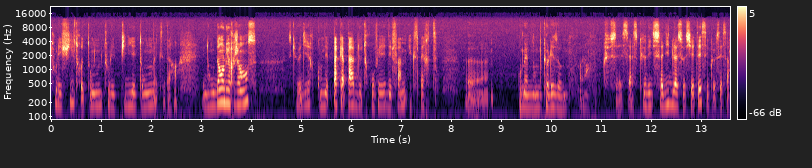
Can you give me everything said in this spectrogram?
Tous les filtres tombent, tous les piliers tombent, etc. Et donc dans l'urgence, ce qui veut dire qu'on n'est pas capable de trouver des femmes expertes au même nombre que les hommes. Voilà c'est ce que ça dit de la société, c'est que c'est ça.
